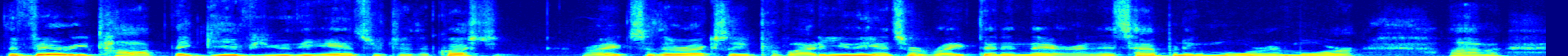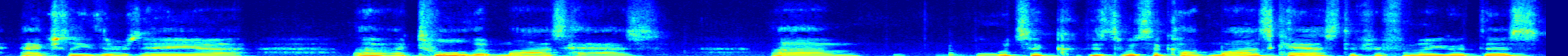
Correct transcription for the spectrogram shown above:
the very top they give you the answer to the question right? So they're actually providing you the answer right then and there, and it's happening more and more. Um, actually, there's a uh, a tool that Moz has um, what's it what's it called Mozcast if you're familiar with this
